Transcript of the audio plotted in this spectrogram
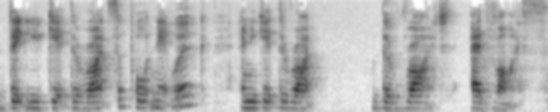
that you get the right support network and you get the right the right advice.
